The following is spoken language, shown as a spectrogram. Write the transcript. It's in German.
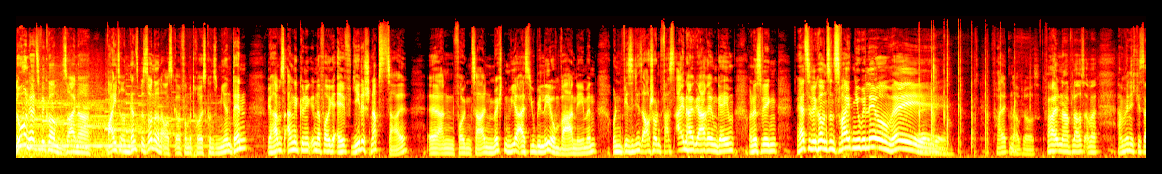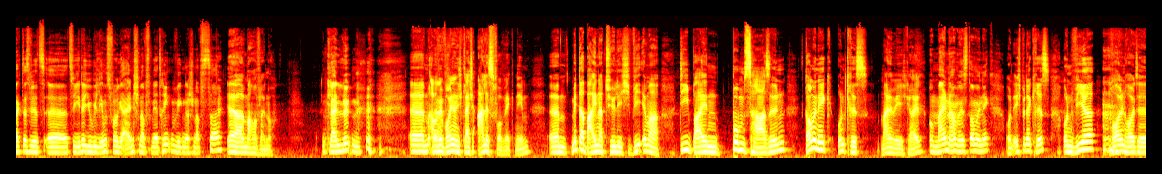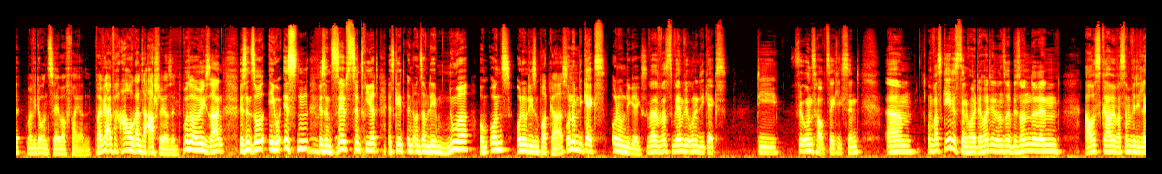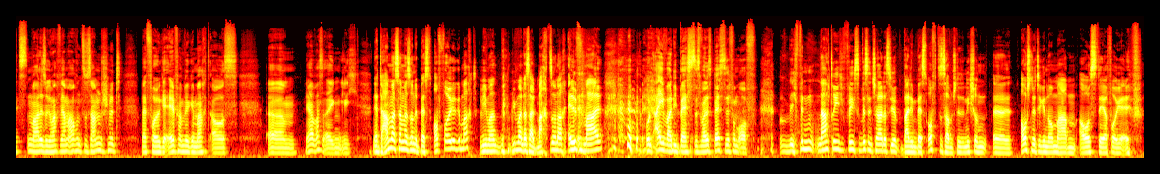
Hallo und herzlich willkommen zu einer weiteren ganz besonderen Ausgabe von Betreues Konsumieren, denn wir haben es angekündigt in der Folge 11, jede Schnapszahl äh, an Folgenzahlen möchten wir als Jubiläum wahrnehmen und wir sind jetzt auch schon fast eineinhalb Jahre im Game und deswegen herzlich willkommen zum zweiten Jubiläum. Hey! hey. Verhaltener Applaus. Verhaltener Applaus, aber haben wir nicht gesagt, dass wir jetzt äh, zu jeder Jubiläumsfolge einen Schnaps mehr trinken wegen der Schnapszahl? Ja, ja, machen wir vielleicht noch. Einen kleinen Lütten. ähm, aber ja. wir wollen ja nicht gleich alles vorwegnehmen. Ähm, mit dabei natürlich, wie immer, die beiden Bumshaseln, Dominik und Chris meine Wenigkeit. Und mein Name ist Dominik. Und ich bin der Chris. Und wir wollen heute mal wieder uns selber feiern. Weil wir einfach arrogante Arschlöcher sind. Muss man wirklich sagen. Wir sind so Egoisten. Wir sind selbstzentriert. Es geht in unserem Leben nur um uns und um diesen Podcast. Und um die Gags. Und um die Gags. Was wären wir ohne die Gags? Die für uns hauptsächlich sind. Ähm, um was geht es denn heute? Heute in unserer besonderen Ausgabe, was haben wir die letzten Male so gemacht? Wir haben auch einen Zusammenschnitt bei Folge 11 haben wir gemacht aus, ähm, ja, was eigentlich? Ja, damals haben wir so eine Best-of-Folge gemacht, wie man, wie man das halt macht, so nach elf Mal. Und Ei war die Beste, das war das Beste vom Off. Ich finde, nachträglich finde ich es ein bisschen schade, dass wir bei den Best-of-Zusammenschnitte nicht schon äh, Ausschnitte genommen haben aus der Folge 11.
